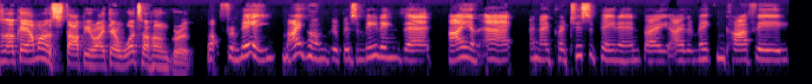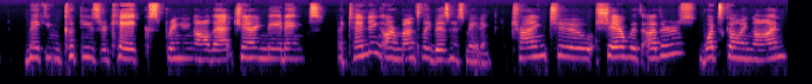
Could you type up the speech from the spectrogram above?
Okay, I'm going to stop you right there. What's a home group? Well, for me, my home group is a meeting that I am at and I participate in by either making coffee, making cookies or cakes, bringing all that, chairing meetings, attending our monthly business meeting, trying to share with others what's going on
